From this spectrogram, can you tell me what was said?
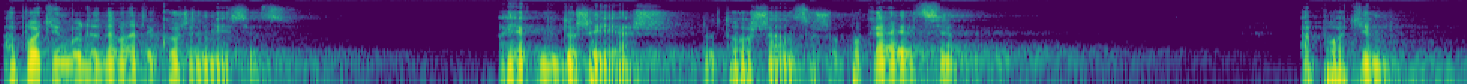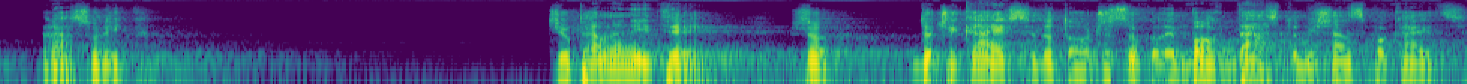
а потім буде давати кожен місяць. А як не дожиєш до того шансу, щоб покаятися, а потім раз у рік. Чи впевнений ти, що дочекаєшся до того часу, коли Бог дасть тобі шанс покаятися?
